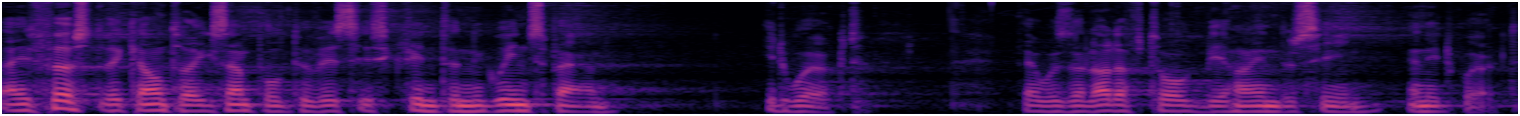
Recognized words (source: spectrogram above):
I first, the counterexample to this is Clinton Greenspan. It worked. There was a lot of talk behind the scene, and it worked.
